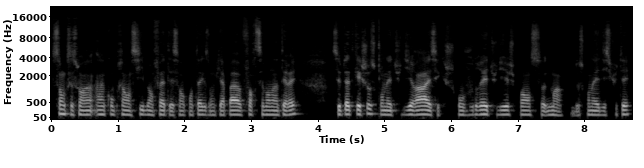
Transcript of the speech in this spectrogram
sans que ce soit incompréhensible, en fait, et sans contexte. Donc, il n'y a pas forcément d'intérêt. C'est peut-être quelque chose qu'on étudiera et c'est quelque chose qu'on voudrait étudier, je pense, demain, de ce qu'on avait discuté,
